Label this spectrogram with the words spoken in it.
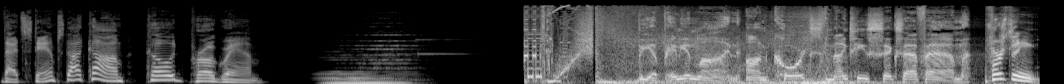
That's stamps.com, code program. The Opinion Line on Cork's 96 FM. First thing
